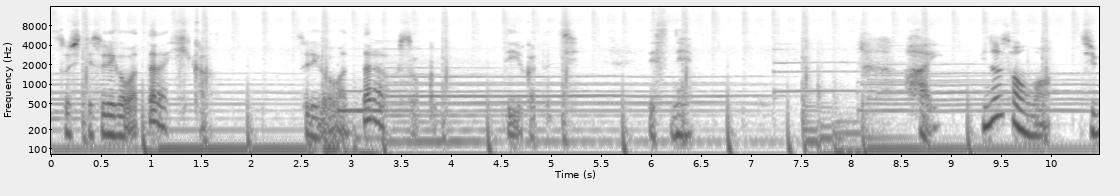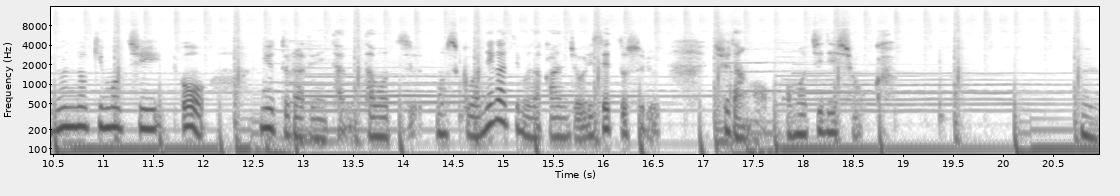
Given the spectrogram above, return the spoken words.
そしてそれが終わったら悲観。それが終わったら不足っていう形ですね。はい。皆さんは自分の気持ちをニュートラルに保つ、もしくはネガティブな感情をリセットする手段をお持ちでしょうか？うん。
